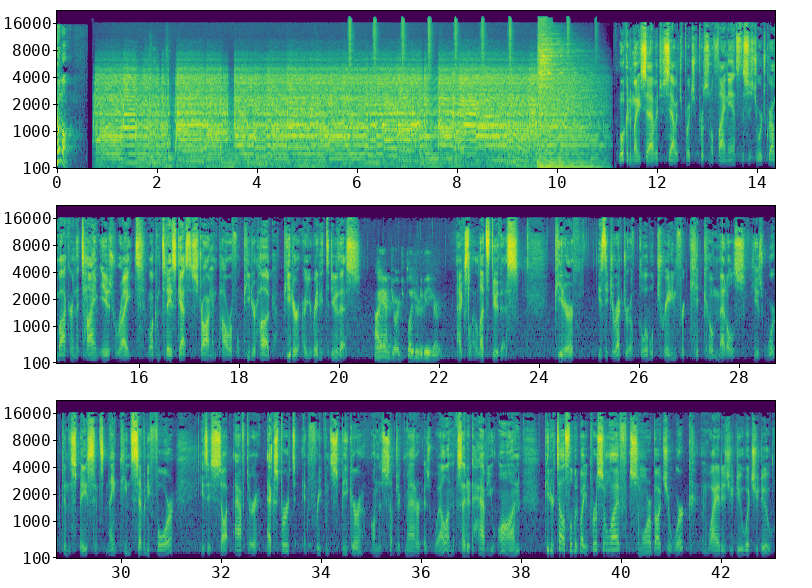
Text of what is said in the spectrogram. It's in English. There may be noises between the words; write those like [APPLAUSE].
Come on. Welcome to Money Savage, a savage approach to personal finance. This is George Grumbacher, and the time is right. Welcome to today's guest, the strong and powerful Peter Hug. Peter, are you ready to do this? I am, George. Pleasure to be here. Excellent. Let's do this. Peter is the director of global trading for Kitco Metals. He has worked in the space since 1974. He's a sought after expert and frequent speaker on the subject matter as well. I'm excited to have you on. Peter, tell us a little bit about your personal life, some more about your work, and why it is you do what you do.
